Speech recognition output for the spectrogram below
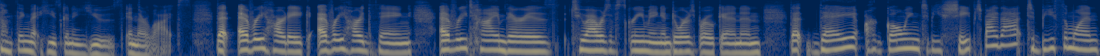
something that He's going to use in their lives. That every heartache, every hard thing, every time there is two hours of screaming and doors broken, and that they are going to be shaped by that to be someone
